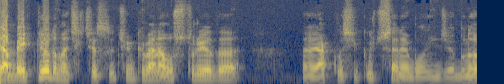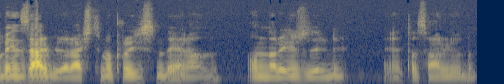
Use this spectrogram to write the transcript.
ya bekliyordum açıkçası. Çünkü ben Avusturya'da e, yaklaşık 3 sene boyunca buna benzer bir araştırma projesinde yer aldım. Onun arayüzlerini e, tasarlıyordum.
